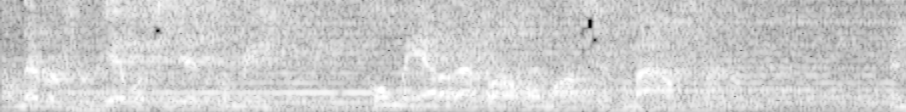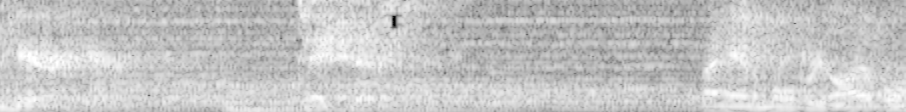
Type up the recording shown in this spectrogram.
I'll never forget what you did for me. Pull me out of that butthole monster's mouth. And here, take this. I hand him old reliable.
